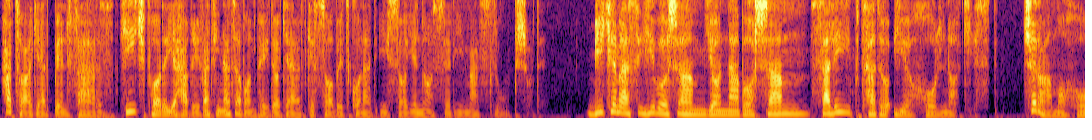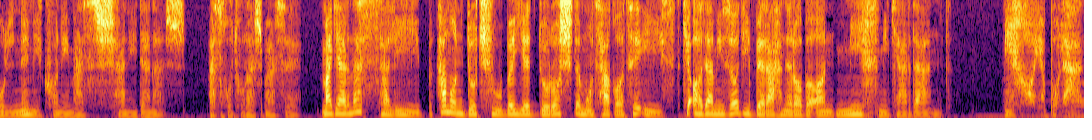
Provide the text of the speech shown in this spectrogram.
حتی اگر بالفرض هیچ پاره حقیقتی نتوان پیدا کرد که ثابت کند عیسی ناصری مصلوب شده. بی که مسیحی باشم یا نباشم صلیب تدائی هولناکی است. چرا اما هول نمی کنیم از شنیدنش از خطورش برزه؟ مگر نه صلیب همان دو چوبه درشت متقاطعی است که آدمیزادی برهنه را به آن میخ می کردند. میخای بلند.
